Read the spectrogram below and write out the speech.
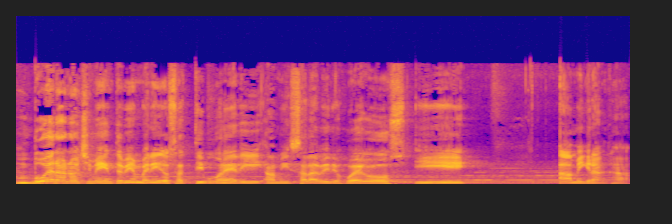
Buenas noches mi gente, bienvenidos a Activo con Eddie, a mi sala de videojuegos y a mi granja.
